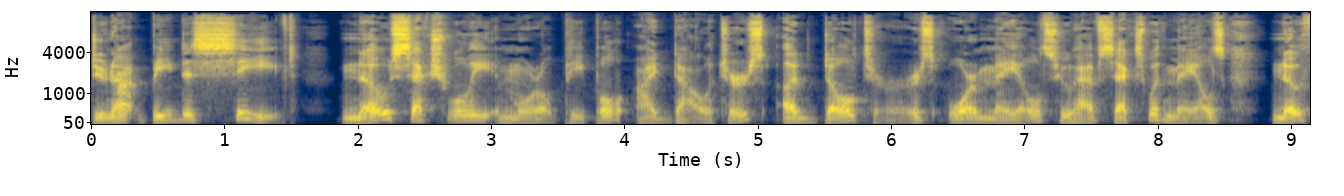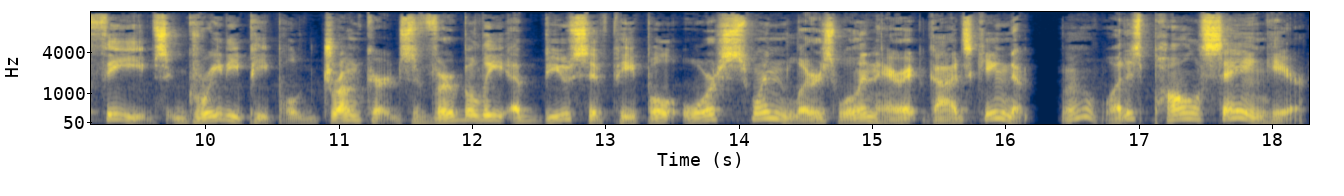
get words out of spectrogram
Do not be deceived. No sexually immoral people, idolaters, adulterers, or males who have sex with males, no thieves, greedy people, drunkards, verbally abusive people, or swindlers will inherit God's kingdom. Well, what is Paul saying here?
